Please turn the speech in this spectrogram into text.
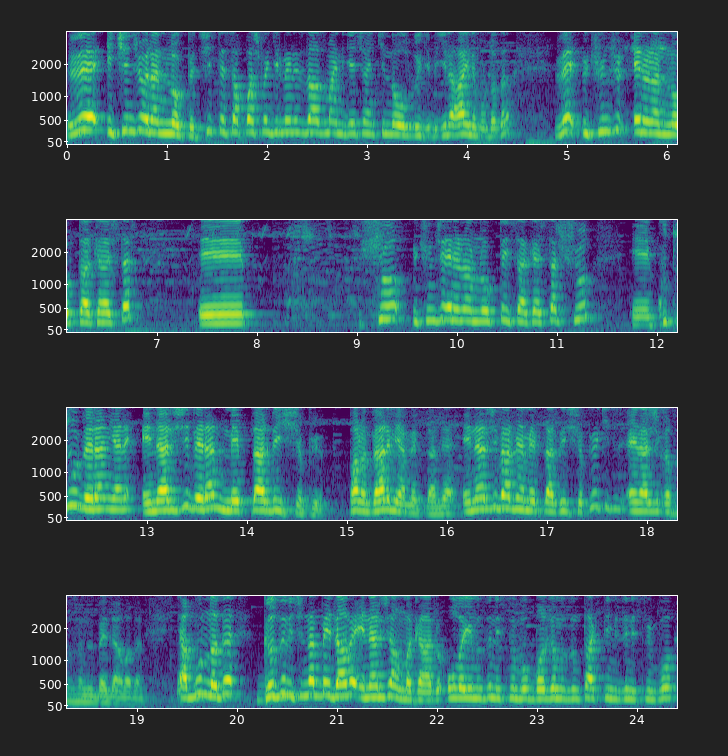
Ve ikinci önemli nokta çift hesaplaşma girmeniz lazım aynı geçenkinde olduğu gibi. Yine aynı burada da. Ve üçüncü en önemli nokta arkadaşlar. E, şu üçüncü en önemli nokta ise arkadaşlar şu e, kutu veren yani enerji veren maplerde iş yapıyor. Pardon vermeyen maplerde yani enerji vermeyen maplerde iş yapıyor ki siz enerji kasasınız bedavadan. Ya bununla da gazın içinden bedava enerji almak abi. Olayımızın ismi bu, bug'ımızın, taktiğimizin ismi bu.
